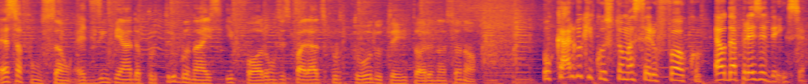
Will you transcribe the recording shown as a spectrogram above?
Essa função é desempenhada por tribunais e fóruns espalhados por todo o território nacional. O cargo que costuma ser o foco é o da presidência,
